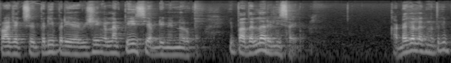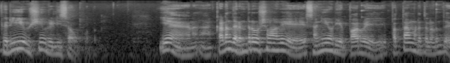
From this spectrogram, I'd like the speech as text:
ப்ராஜெக்ட்ஸு பெரிய பெரிய விஷயங்கள்லாம் பேசி அப்படி நின்று இருக்கும் இப்போ அதெல்லாம் ரிலீஸ் ஆகிடும் கடக லக்னத்துக்கு பெரிய விஷயம் ரிலீஸ் ஆக போகுது. ஏன்னா கடந்த ரெண்டரை வருஷமாகவே சனியோடைய பார்வை பத்தாம் இடத்துலேருந்து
